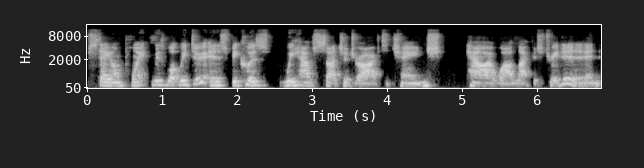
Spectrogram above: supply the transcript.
stay on point with what we do and it's because we have such a drive to change how our wildlife is treated and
